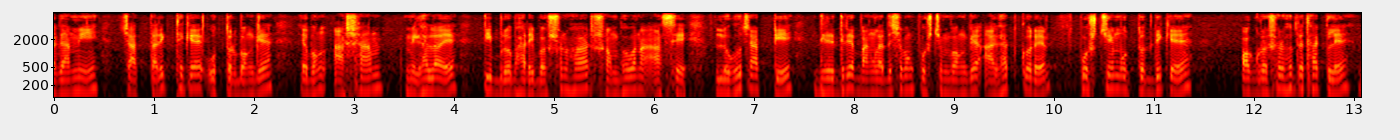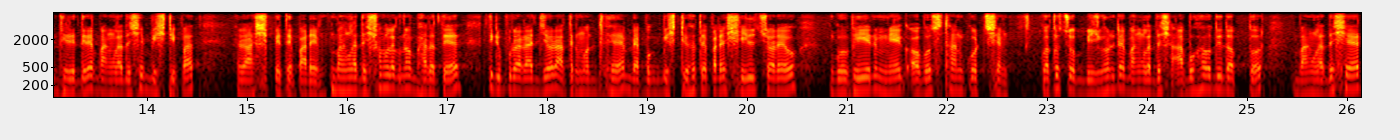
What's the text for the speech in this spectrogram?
আগামী চার তারিখ থেকে উত্তরবঙ্গে এবং আসাম মেঘালয়ে তীব্র ভারী বর্ষণ হওয়ার সম্ভাবনা আছে। লঘুচাপটি ধীরে ধীরে বাংলাদেশ এবং পশ্চিমবঙ্গে আঘাত করে পশ্চিম উত্তর দিকে অগ্রসর হতে থাকলে ধীরে ধীরে বাংলাদেশে বৃষ্টিপাত হ্রাস পেতে পারে। বাংলাদেশ সংলগ্ন ভারতের ত্রিপুরা রাজ্যেও রাতের মধ্যে ব্যাপক বৃষ্টি হতে পারে। শিলচরেও গভীর মেঘ অবস্থান করছে। গত চব্বিশ ঘন্টায় বাংলাদেশ আবহাওয়া অধিদপ্তর বাংলাদেশের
